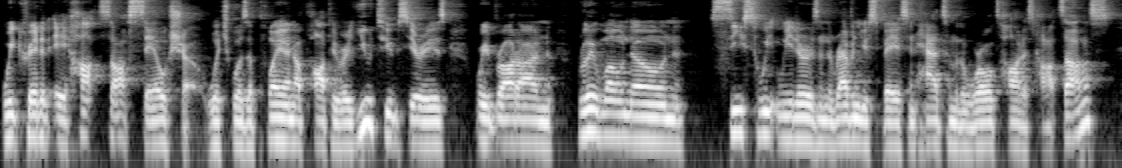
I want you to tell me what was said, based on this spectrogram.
we created a hot sauce sales show, which was a play on a popular YouTube series where we brought on really well known C-suite leaders in the revenue space and had some of the world's hottest hot sauce.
